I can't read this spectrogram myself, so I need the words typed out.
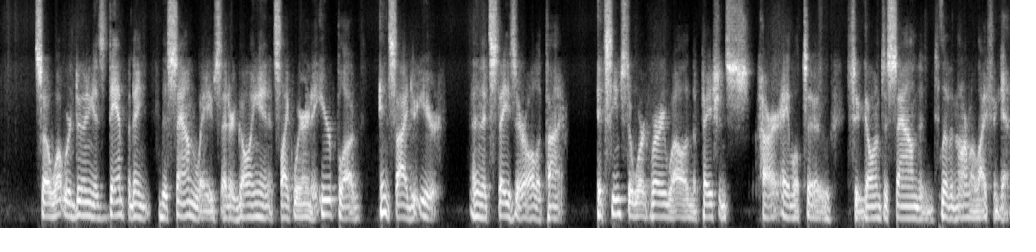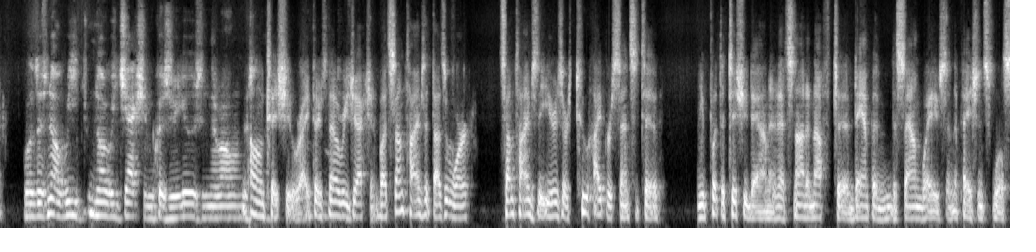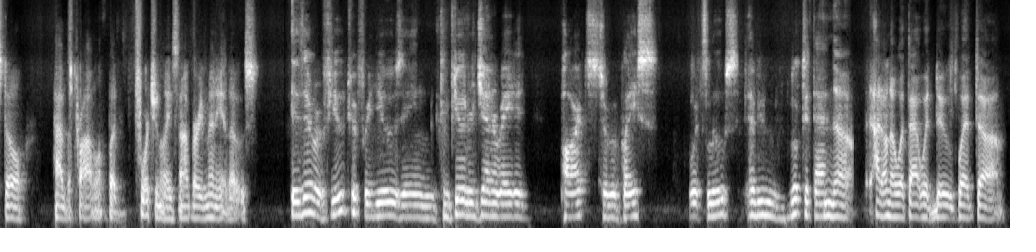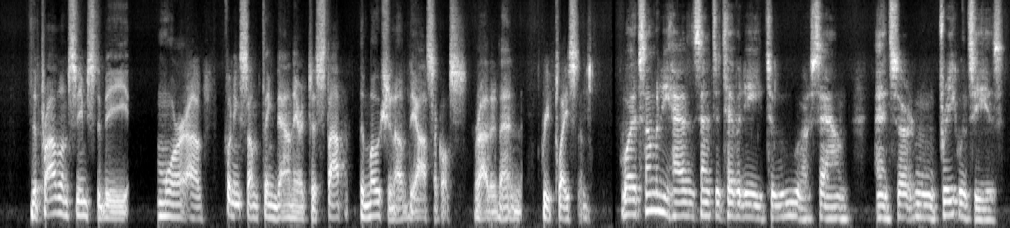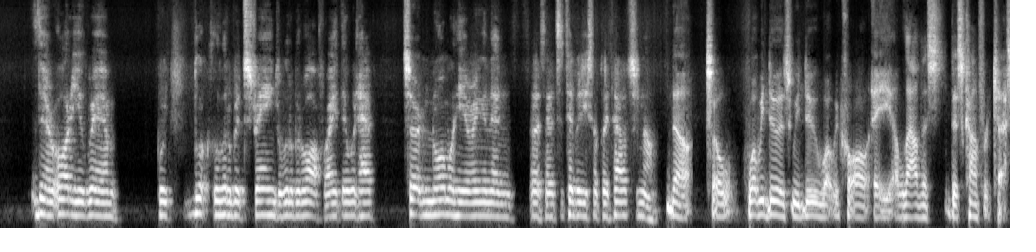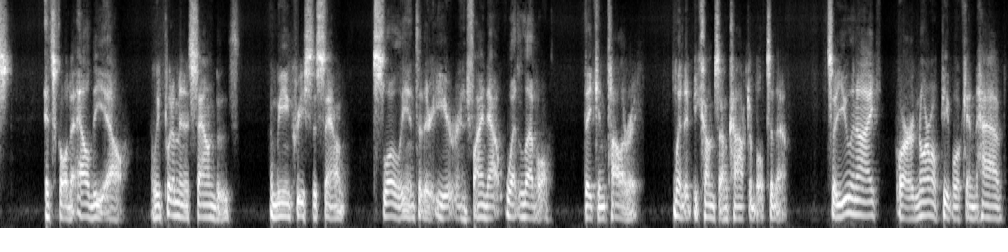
So what we're doing is dampening the sound waves that are going in. It's like wearing an earplug inside your ear, and it stays there all the time it seems to work very well, and the patients are able to to go into sound and live a normal life again. Well, there's no re, no rejection because they're using their own own tissue, right? There's no rejection, but sometimes it doesn't work. Sometimes the ears are too hypersensitive. You put the tissue down, and it's not enough to dampen the sound waves, and the patients will still have the problem. But fortunately, it's not very many of those. Is there a future for using computer generated parts to replace what's loose? Have you looked at that? No, I don't know what that would do, but uh, the problem seems to be more of putting something down there to stop the motion of the ossicles rather than replace them. Well, if somebody has a sensitivity to uh, sound and certain frequencies, their audiogram would look a little bit strange, a little bit off, right? They would have certain normal hearing and then uh, sensitivity someplace else? No. No. So what we do is we do what we call a, a loudness discomfort test. It's called an LDL. We put them in a sound booth and we increase the sound slowly into their ear and find out what level they can tolerate when it becomes uncomfortable to them. So you and I or normal people can have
